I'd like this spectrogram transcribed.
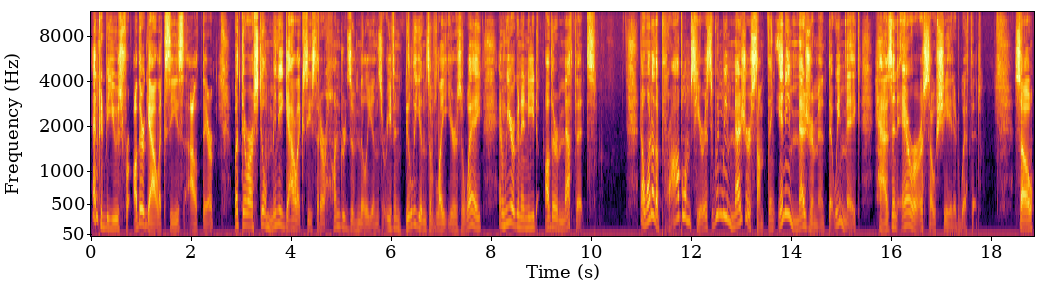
and could be used for other galaxies out there. But there are still many galaxies that are hundreds of millions or even billions of light years away. And we are going to need other methods. Now one of the problems here is when we measure something any measurement that we make has an error associated with it. So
